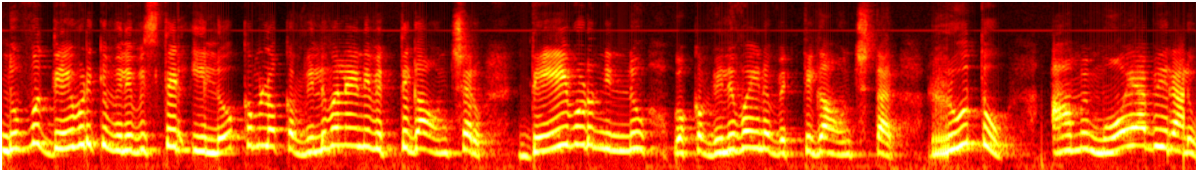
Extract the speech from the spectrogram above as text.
నువ్వు దేవుడికి విలువిస్తే ఈ లోకంలో ఒక విలువలేని వ్యక్తిగా ఉంచరు. దేవుడు నిన్ను ఒక విలువైన వ్యక్తిగా ఉంచుతారు. రూతు ఆమె మోయాబీరాలు.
